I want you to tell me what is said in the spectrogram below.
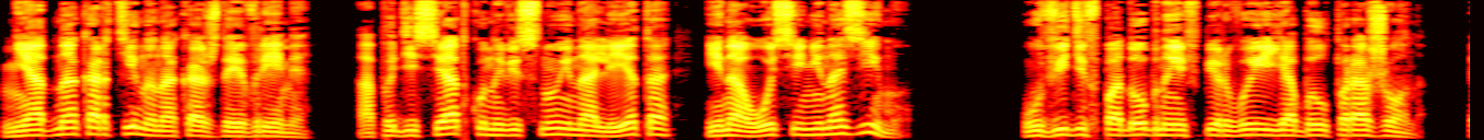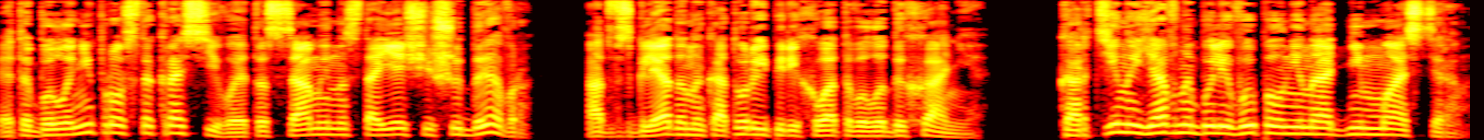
Не одна картина на каждое время, а по десятку на весну и на лето, и на осень и на зиму. Увидев подобное впервые, я был поражен. Это было не просто красиво, это самый настоящий шедевр, от взгляда на который перехватывало дыхание. Картины явно были выполнены одним мастером,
